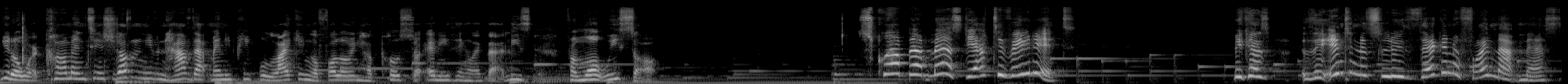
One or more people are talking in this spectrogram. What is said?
you know, were commenting. She doesn't even have that many people liking or following her posts or anything like that, at least from what we saw. Scrap that mess, deactivate it. Because the internet sleuths, they're gonna find that mess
